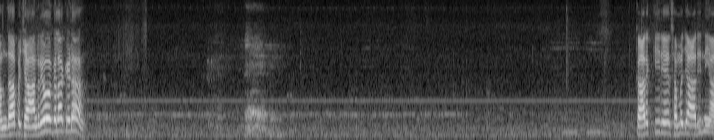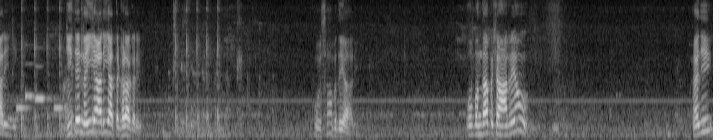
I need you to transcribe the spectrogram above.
ਬੰਦਾ ਪਛਾਣ ਰਹੇ ਹੋ ਅਗਲਾ ਕਿਹੜਾ? ਕਰ ਕੀ ਰੇ ਸਮਝ ਆ ਰਹੀ ਨਹੀਂ ਆ ਰਹੀ ਜੀ? ਜਿਹਦੇ ਨਹੀਂ ਆ ਰਹੀ, ਹੱਥ ਖੜਾ ਕਰੇ। ਉਹ ਸਭ ਦੇ ਆ ਰਹੀ। ਉਹ ਬੰਦਾ ਪਛਾਣ ਰਹੇ ਹੋ ਹਾਂਜੀ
